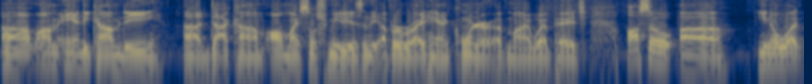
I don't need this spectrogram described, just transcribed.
Um, I'm AndyComedy. Uh, dot com. All my social media is in the upper right hand corner of my webpage. Also, uh, you know what?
